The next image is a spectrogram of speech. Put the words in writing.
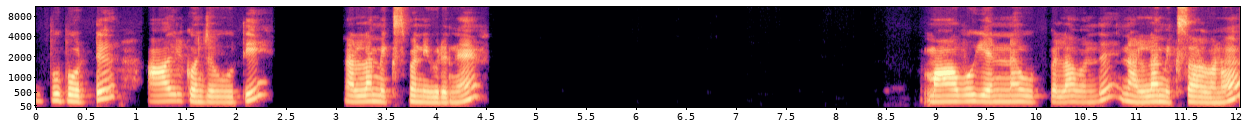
உப்பு போட்டு ஆயில் கொஞ்சம் ஊற்றி நல்லா மிக்ஸ் பண்ணி விடுங்க. மாவு எண்ணெய் உப்பெல்லாம் வந்து நல்லா மிக்ஸ் ஆகணும்.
